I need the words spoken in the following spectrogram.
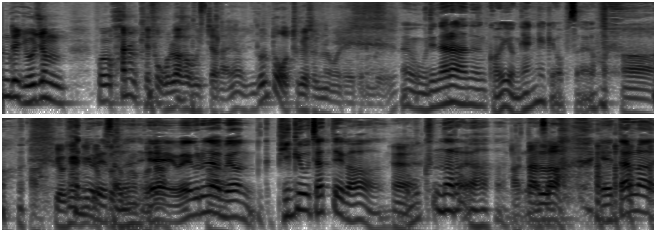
근데 요즘 환율 계속 올라가고 있잖아요. 이건 또 어떻게 설명을 해야 되는 거예요? 우리나라는 거의 영향력이 없어요. 어, 아, 영향력이 없어서 예, 왜 그러냐면 아. 비교 잣대가 예. 너무 큰 나라야. 아, 달러. 예, 달러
